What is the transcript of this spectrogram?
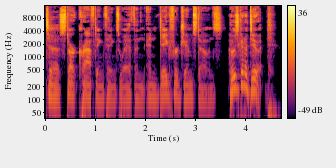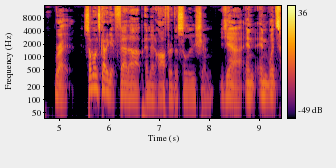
to start crafting things with and and dig for gemstones who's going to do it? Right someone's got to get fed up and then offer the solution yeah and and what's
